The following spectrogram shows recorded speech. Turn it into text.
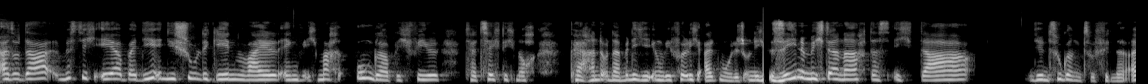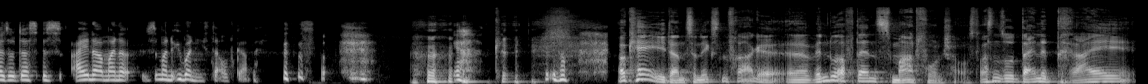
also da müsste ich eher bei dir in die Schule gehen, weil irgendwie ich mache unglaublich viel tatsächlich noch per Hand und da bin ich irgendwie völlig altmodisch. Und ich sehne mich danach, dass ich da den Zugang zu finde. Also das ist einer meiner, das ist meine übernächste Aufgabe. ja. Okay. Ja. okay, dann zur nächsten Frage. Äh, wenn du auf dein Smartphone schaust, was sind so deine drei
